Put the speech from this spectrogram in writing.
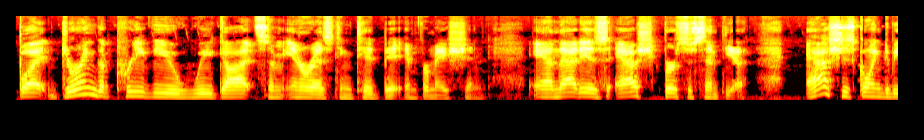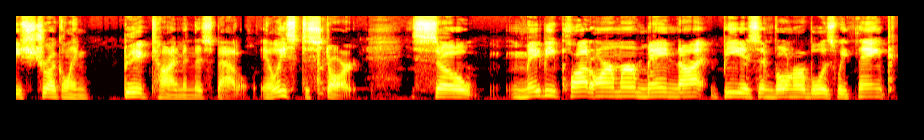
But during the preview, we got some interesting tidbit information, and that is Ash versus Cynthia. Ash is going to be struggling big time in this battle, at least to start. So maybe plot armor may not be as invulnerable as we think.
